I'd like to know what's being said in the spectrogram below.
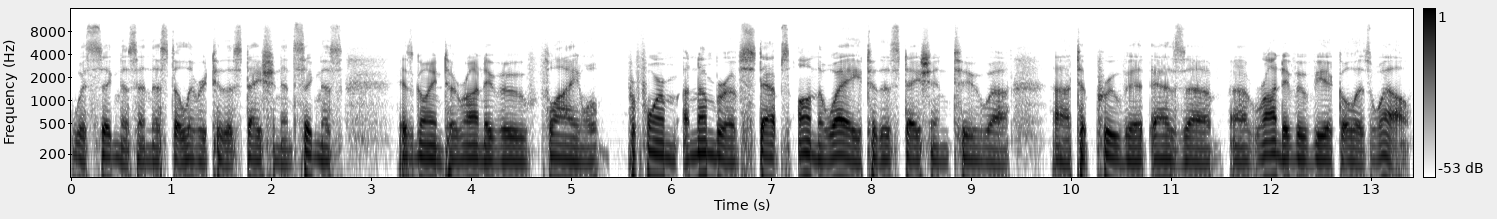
with Cygnus and this delivery to the station. And Cygnus is going to rendezvous flying. We'll perform a number of steps on the way to the station to uh, uh, to prove it as a, a, rendezvous vehicle as well.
